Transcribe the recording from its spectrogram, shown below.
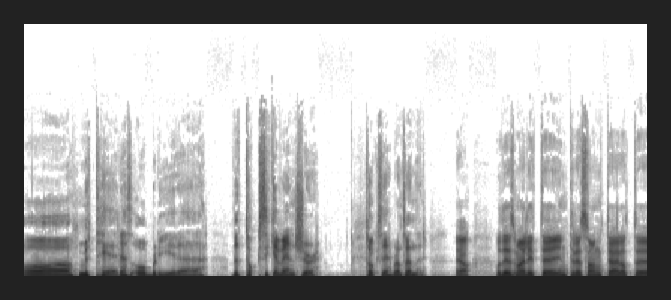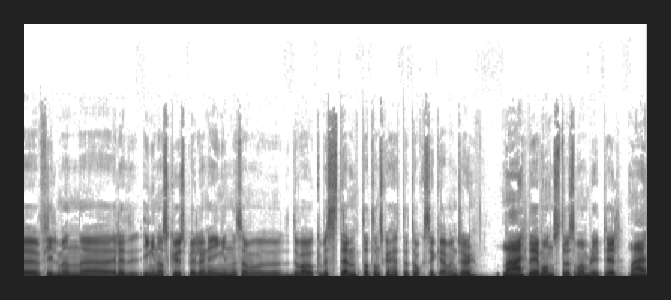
og muteres og blir eh, The Toxic Avenger. Toxic blant venner. Ja. Og det som er litt eh, interessant, det er at eh, filmen eh, Eller ingen av skuespillerne ingen som, Det var jo ikke bestemt at han skulle hete Toxic Avenger. Nei, Det monsteret som han blir til. nei,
